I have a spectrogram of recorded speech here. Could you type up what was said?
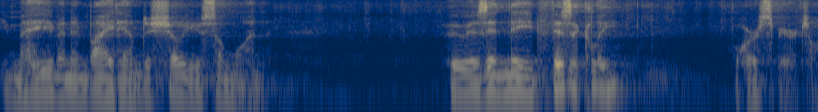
You may even invite him to show you someone who is in need physically or spiritually.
